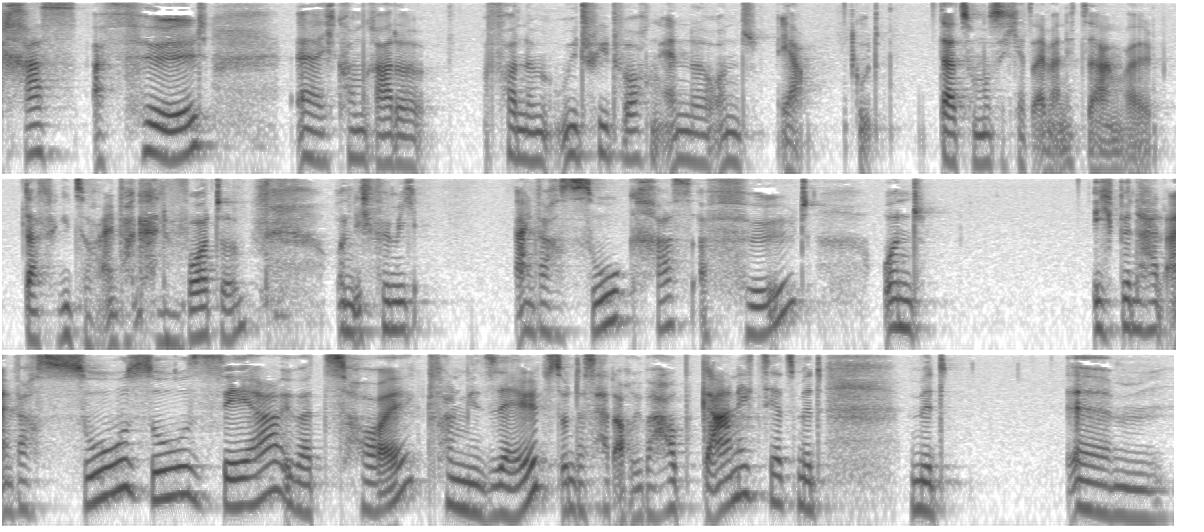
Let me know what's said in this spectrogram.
krass erfüllt. Äh, ich komme gerade von einem Retreat-Wochenende und ja, Gut, dazu muss ich jetzt einfach nichts sagen, weil dafür gibt es auch einfach keine Worte. Und ich fühle mich einfach so krass erfüllt und ich bin halt einfach so, so sehr überzeugt von mir selbst und das hat auch überhaupt gar nichts jetzt mit, mit ähm,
